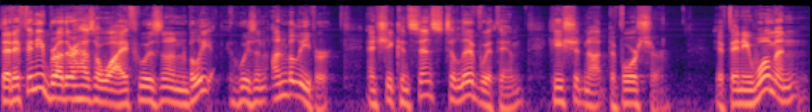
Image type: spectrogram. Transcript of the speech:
that if any brother has a wife who is an, unbelie- who is an unbeliever and she consents to live with him, he should not divorce her. If any woman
